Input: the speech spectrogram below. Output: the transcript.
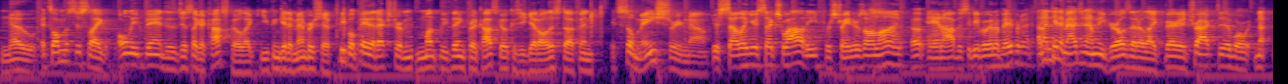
No. it's almost just like OnlyFans is just like a Costco. Like, you can get a membership. People pay that extra monthly thing for Costco because you get all this stuff, and it's so mainstream now. You're selling your sexuality for strangers online, Oh. and obviously people are gonna pay for that. And I can't imagine how many girls that are like very attractive or not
